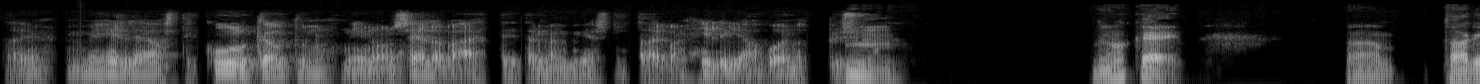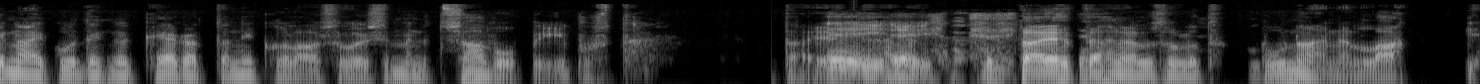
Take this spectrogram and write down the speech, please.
tai meille asti kulkeutunut, niin on selvää, ettei tämä mies nyt aivan hiljaa voinut pysyä. Mm. No okei. Okay. Tarina ei kuitenkaan kerro, että Nikolaus olisi mennyt savupiipusta. Tai ei, että ei. Hän, tai että hänellä olisi ollut punainen lakki.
